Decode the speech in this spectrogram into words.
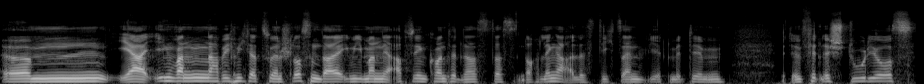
Ähm, ja, irgendwann habe ich mich dazu entschlossen, da irgendwie man ja absehen konnte, dass das noch länger alles dicht sein wird mit dem, mit den Fitnessstudios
